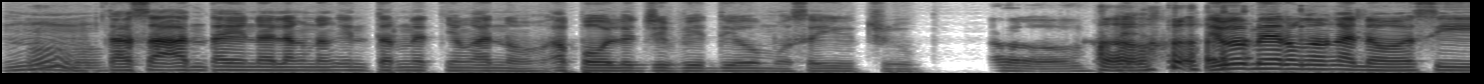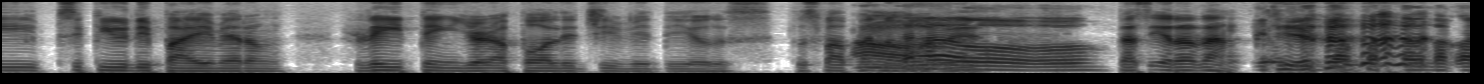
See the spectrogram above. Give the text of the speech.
Mm, Mm. Tapos aantayin na lang ng internet yung ano, apology video mo sa YouTube. Oo. Oo. Di ba merong ang ano, si, si PewDiePie, merong rating your apology videos. Tapos Ah, papanoorin. oo. Tapos irarank Yung niya. dapat daw naka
